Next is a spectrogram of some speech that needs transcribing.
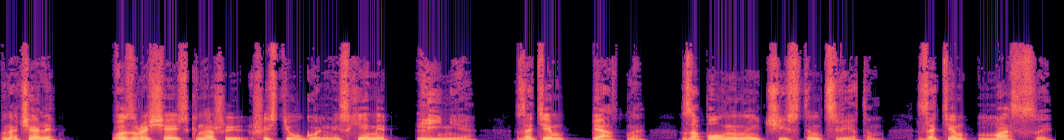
Вначале, возвращаясь к нашей шестиугольной схеме, линия, затем пятна, заполненные чистым цветом, затем массы,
